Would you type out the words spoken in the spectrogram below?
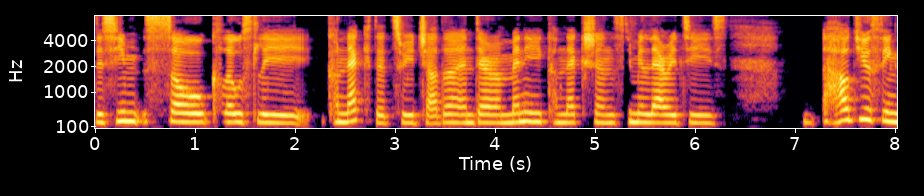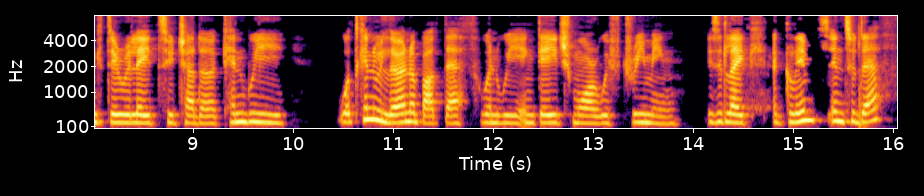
they seem so closely connected to each other, and there are many connections, similarities how do you think they relate to each other? Can we, what can we learn about death when we engage more with dreaming? Is it like a glimpse into death?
